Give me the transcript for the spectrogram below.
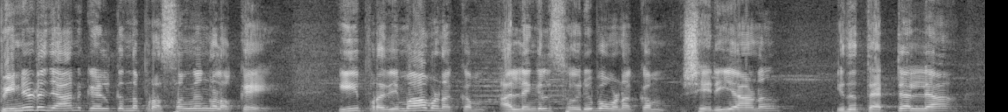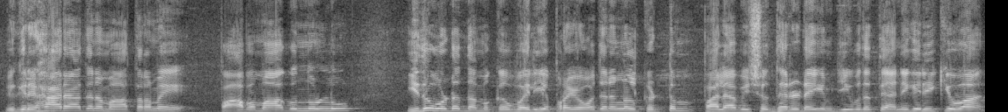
പിന്നീട് ഞാൻ കേൾക്കുന്ന പ്രസംഗങ്ങളൊക്കെ ഈ പ്രതിമാവണക്കം അല്ലെങ്കിൽ സ്വരൂപവണക്കം ശരിയാണ് ഇത് തെറ്റല്ല വിഗ്രഹാരാധന മാത്രമേ പാപമാകുന്നുള്ളൂ ഇതുകൊണ്ട് നമുക്ക് വലിയ പ്രയോജനങ്ങൾ കിട്ടും. പല വിശുദ്ധരുടെയും ജീവിതത്തെ അനുകരിക്കുവാൻ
